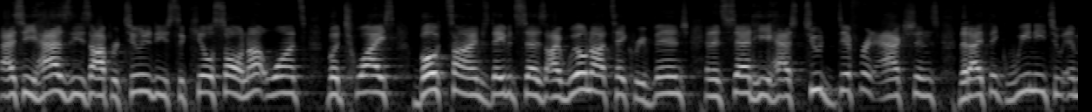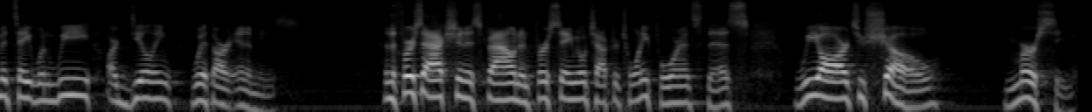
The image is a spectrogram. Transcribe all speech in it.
as he has these opportunities to kill Saul, not once, but twice. Both times, David says, I will not take revenge. And instead, he has two different actions that I think we need to imitate when we are dealing with our enemies. And the first action is found in 1 Samuel chapter 24, and it's this we are to show mercy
